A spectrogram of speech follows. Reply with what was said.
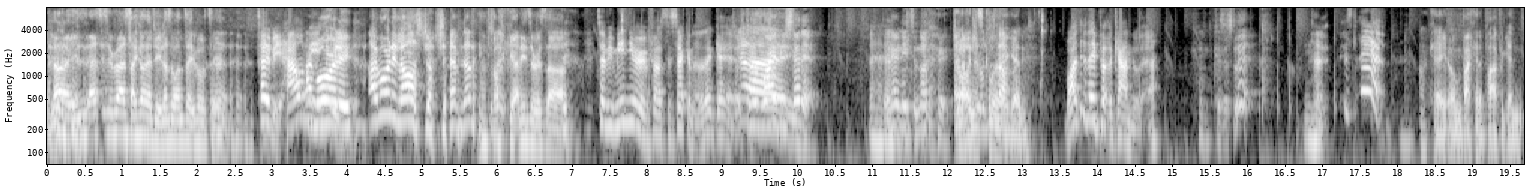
No, that's his reverse psychology. He doesn't want to take 14. Toby, how me I'm already. You, I'm already lost, Josh. I have nothing to Fuck it, I need to restart. Toby, me and you are in first and second. I don't get it. Just Why have you said it? They don't need to know. End up in Josh, this what corner again. Why did they put a candle there? Because it's lit. it's lit. Okay, I'm back in the pipe again.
